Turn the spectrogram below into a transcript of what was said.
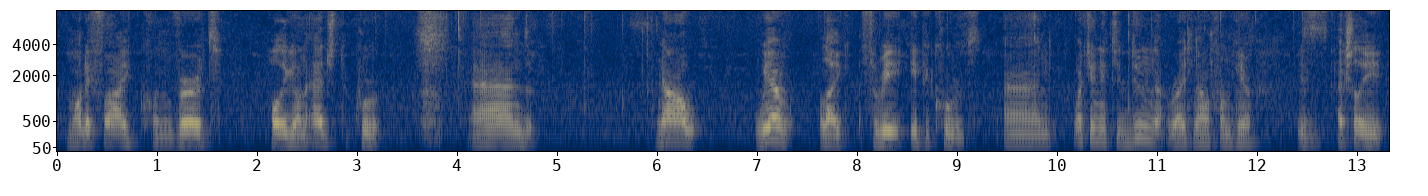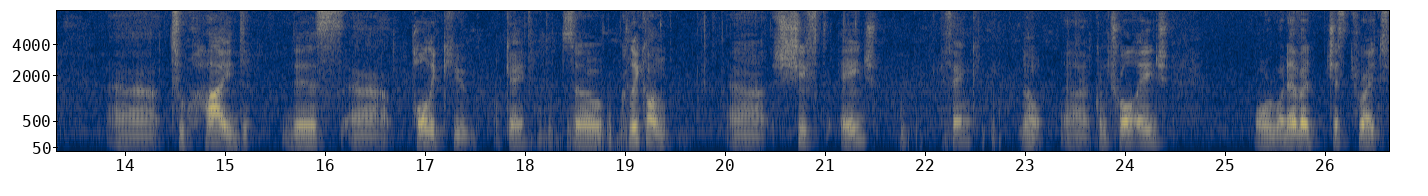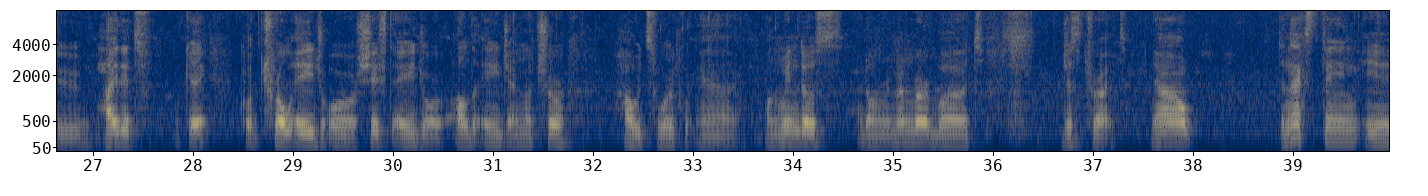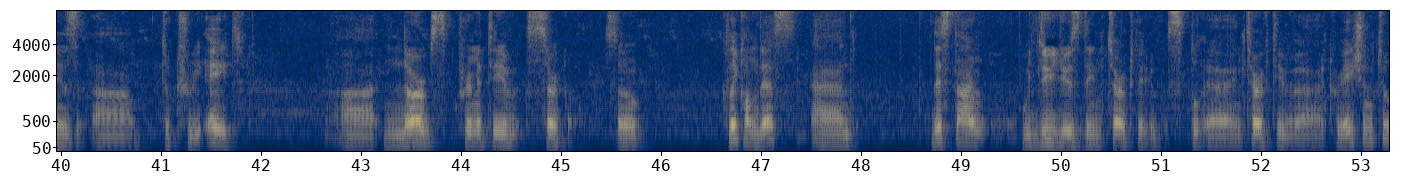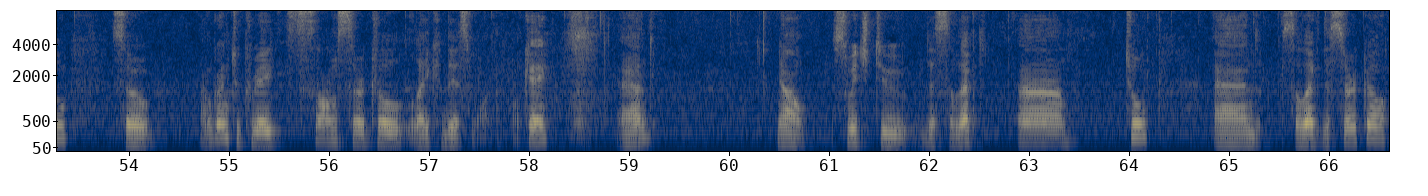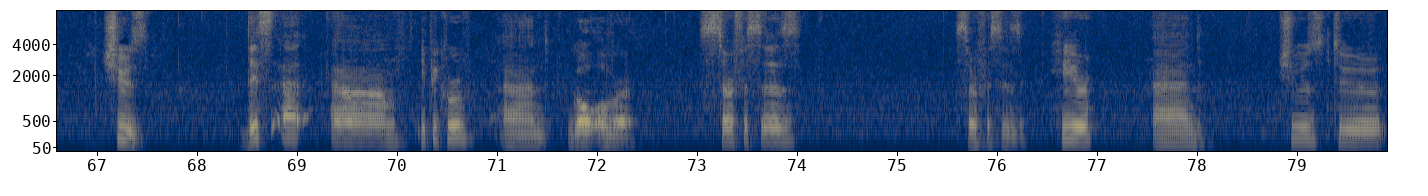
modify convert polygon edge to curve. And now we have like three EP curves. And what you need to do right now from here is actually uh, to hide this uh, polycube okay? So click on uh, shift edge I think. No uh, control edge or whatever just try to hide it okay control age or shift age or alt age, I'm not sure how it's work uh, on Windows I don't remember but just try it now the next thing is uh, to create uh, NURBS primitive circle. So click on this and this time we do use the interactive, uh, interactive uh, creation tool. So I'm going to create some circle like this one, okay? And now switch to the select uh, tool and select the circle, choose this uh, um, EP curve and go over surfaces surfaces here and choose to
